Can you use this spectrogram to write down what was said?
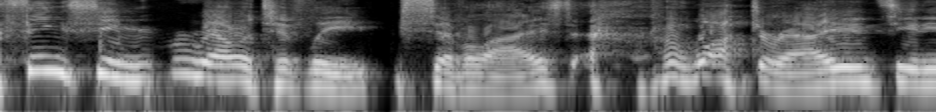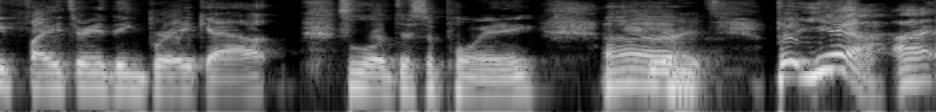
things seem relatively civilized. Walked around i didn't see any fights or anything break out. It's a little disappointing. Um, right. but yeah i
